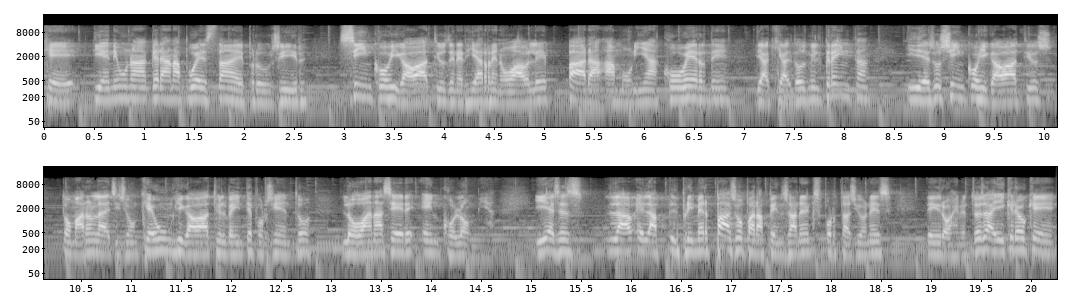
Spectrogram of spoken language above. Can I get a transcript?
que tiene una gran apuesta de producir 5 gigavatios de energía renovable para amoníaco verde de aquí al 2030 y de esos 5 gigavatios tomaron la decisión que un gigavatio, el 20%, lo van a hacer en Colombia. Y ese es el, primer paso para pensar en exportaciones de hidrógeno. Entonces ahí creo que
